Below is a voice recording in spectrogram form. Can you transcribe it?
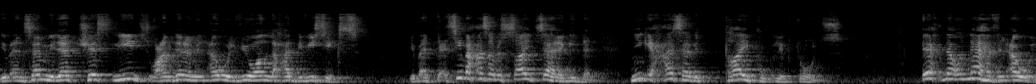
يبقى نسمي ده chest leads وعندنا من أول V 1 لحد V 6 يبقى التقسيمة حسب ال site سهلة جدا. نيجي حسب ال type of electrodes إحنا قلناها في الأول.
